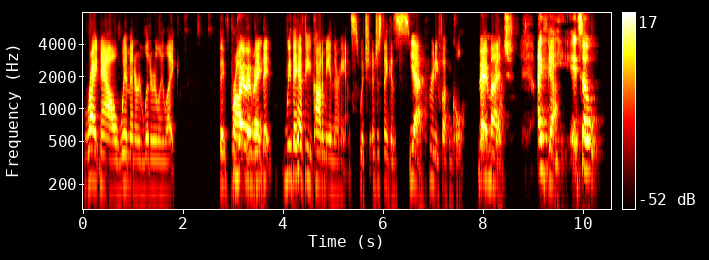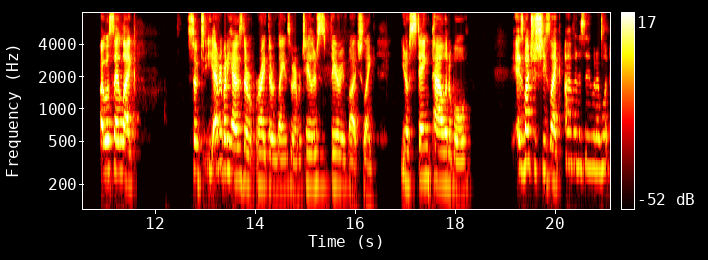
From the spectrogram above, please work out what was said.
right now, women are literally like they've brought right, right, right. They, they, we, they have the economy in their hands, which I just think is yeah pretty fucking cool. Very but, much. Yeah. I yeah. It's so I will say like so t- everybody has their right their lanes whatever. Taylor's is very much like you know staying palatable. As much as she's like i'm gonna say what i want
